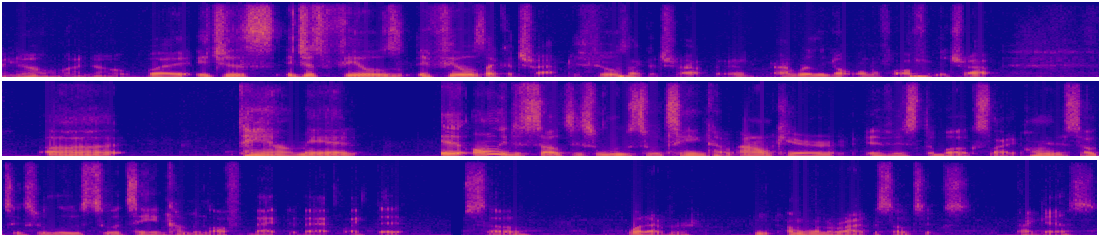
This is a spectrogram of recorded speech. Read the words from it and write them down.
I know, I know. But it just, it just feels, it feels like a trap. It feels like a trap, and I really don't want to fall for the trap. Uh, damn, man. It only the Celtics will lose to a team. Come, I don't care if it's the Bucks. Like only the Celtics will lose to a team coming off a back to back like that. So, whatever. I'm gonna ride the Celtics. I guess.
